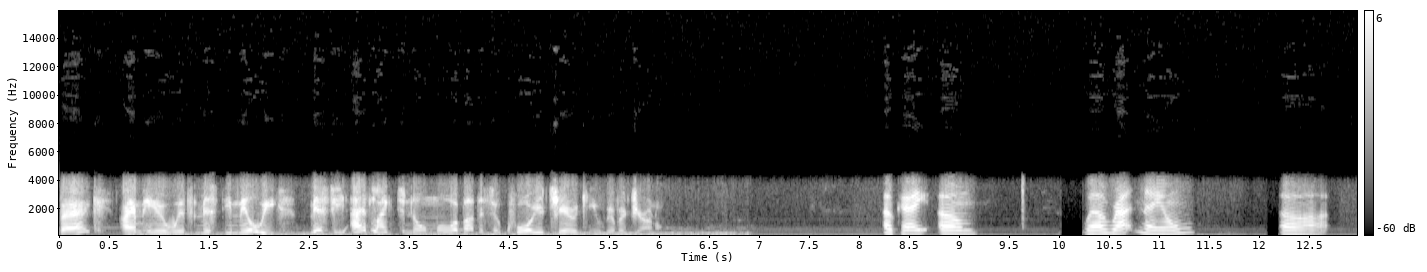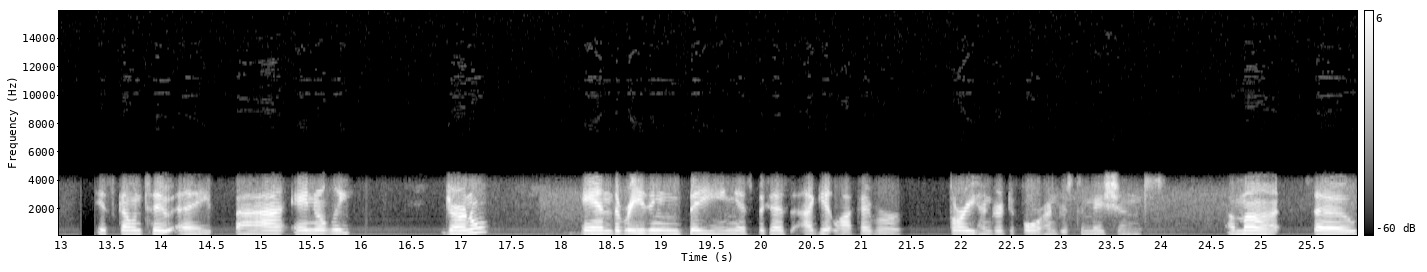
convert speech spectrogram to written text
Back. I am here with Mysti Milwee. Mysti, I'd like to know more about the Sequoyah Cherokee River Journal. Okay. Um. Well, right now, uh, it's going to a biannually journal, and the reason being is because I get like over 300 to 400 submissions a month. So,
